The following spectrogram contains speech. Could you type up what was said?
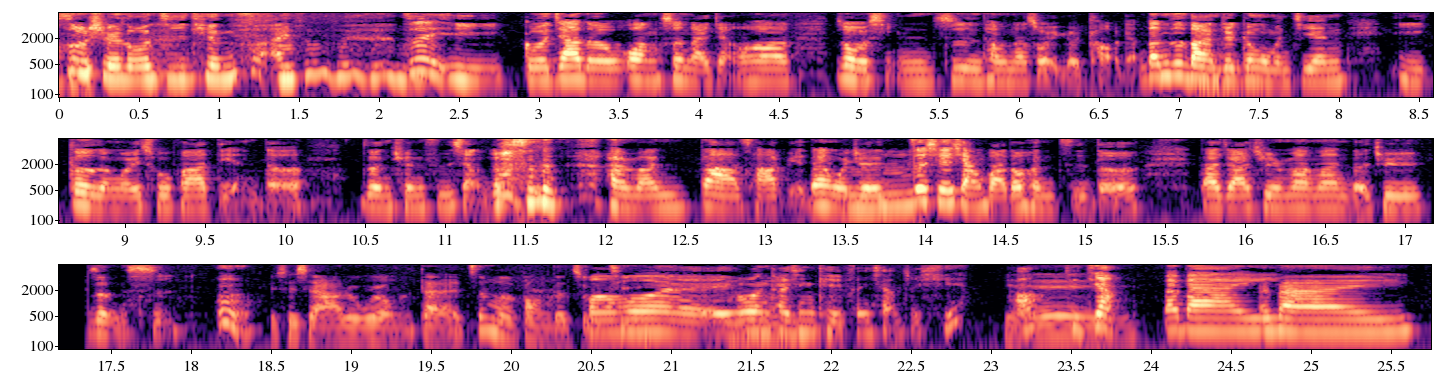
数学逻辑天才。所以以国家的旺盛来讲的话，肉刑是他们那时候一个考量，但这当然就跟我们今天以个人为出发点的。人权思想就是 还蛮大差别，但我觉得这些想法都很值得大家去慢慢的去认识。嗯，谢谢阿露为我们带来这么棒的主不题，对，我很开心可以分享这些。好，就这样，拜拜，拜拜。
